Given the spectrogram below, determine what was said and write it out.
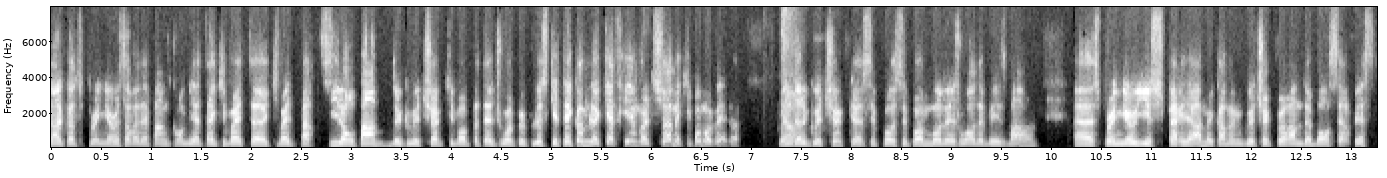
dans le cas de Springer, ça va dépendre combien de temps il va être, euh, va être parti. Là, on parle de Gritchuk qui va peut-être jouer un peu plus, qui était comme le quatrième voltigeur, mais qui n'est pas mauvais. Wendell Gritchuk, euh, ce n'est pas, pas, un mauvais joueur de baseball. Euh, Springer, il est supérieur, mais quand même, Gritchuk peut rendre de bons services.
